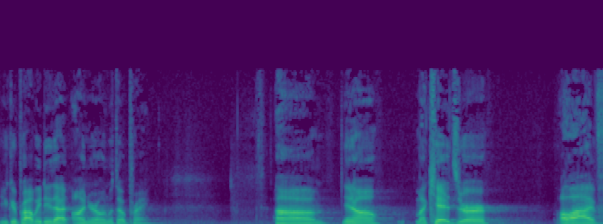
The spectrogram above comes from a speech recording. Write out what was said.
You could probably do that on your own without praying. Um, you know, my kids are alive.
